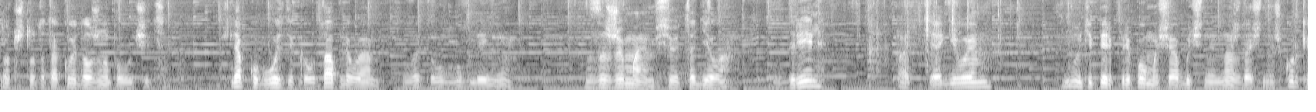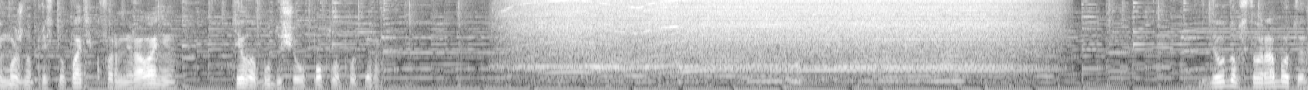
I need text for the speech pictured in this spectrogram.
Вот что-то такое должно получиться. Шляпку гвоздика утапливаем в это углубление. Зажимаем все это дело в дрель. Оттягиваем. Ну теперь при помощи обычной наждачной шкурки можно приступать к формированию тела будущего попла-попера. Для удобства работы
